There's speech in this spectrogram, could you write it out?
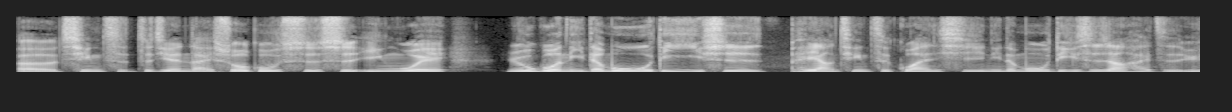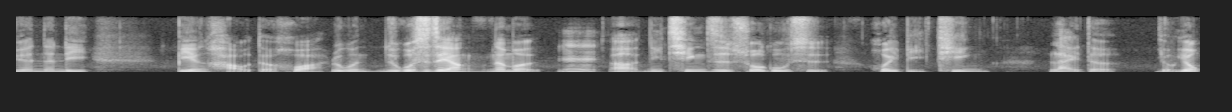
呃亲子之间来说故事，是因为如果你的目的是培养亲子关系，你的目的是让孩子语言能力。变好的话，如果如果是这样，那么，嗯啊、呃，你亲自说故事会比听来的有用，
